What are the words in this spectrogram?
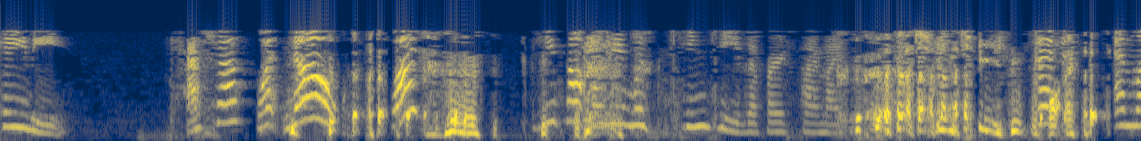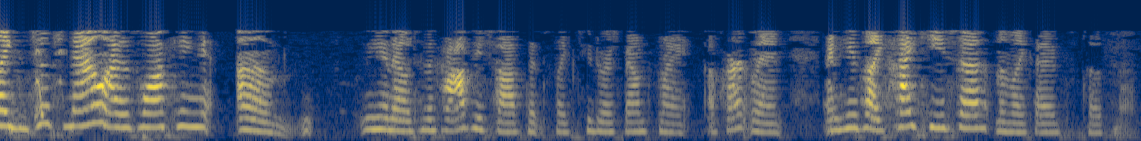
Katie. Kesha? What? No! What? He thought my name was Kinky the first time I and, and like just now I was walking um you know, to the coffee shop that's like two doors down from my apartment and he's like, Hi Keisha and I'm like, That's close enough.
